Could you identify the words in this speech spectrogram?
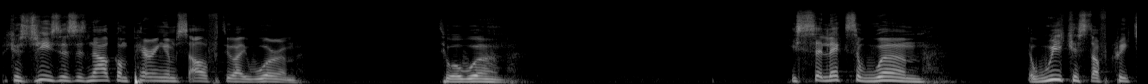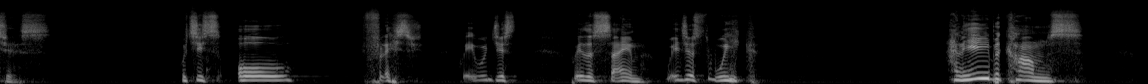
Because Jesus is now comparing himself to a worm. To a worm. He selects a worm, the weakest of creatures, which is all flesh. We were just, we're the same. We're just weak. And he becomes,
